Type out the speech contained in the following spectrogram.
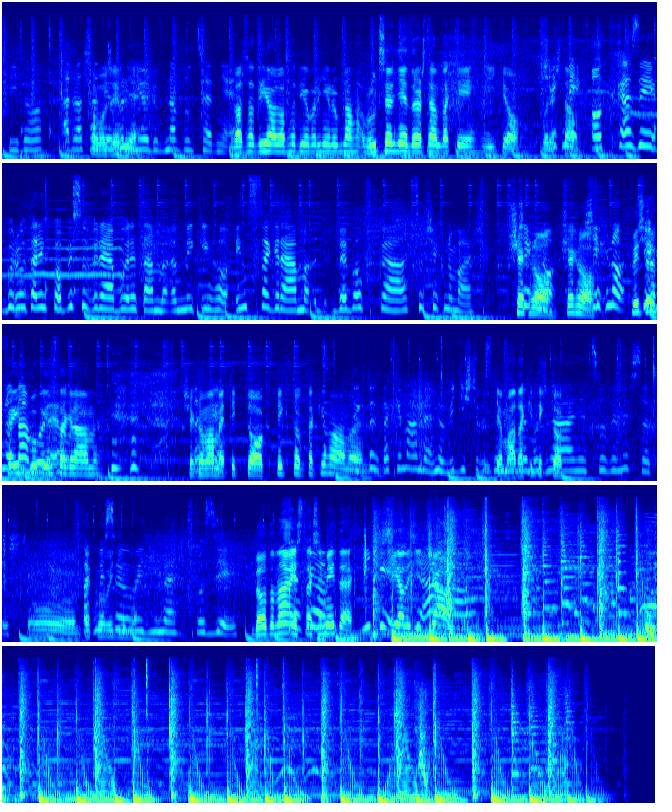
a 21. Samozřejmě. dubna v Lucerně. 20. a 21. dubna v Lucerně, budeš tam taky, Jíťo, budeš tam. Všechny odkazy budou tady v popisu videa, bude tam Mikyho Instagram, webovka, co všechno máš? Všechno, všechno. všechno Twitter, všechno tam Facebook, bude, jo. Instagram. Všechno máme. TikTok, TikTok taky máme. TikTok taky máme, no vidíš, to bychom mohli taky možná něco vymyslet ještě. Uh, Tak tak my se uvidíme. uvidíme později. Bylo to nice, Tak tak se mějte. díky. Lidi, Čau. čau.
